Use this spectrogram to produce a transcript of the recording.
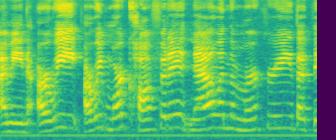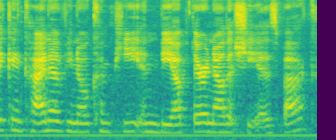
I mean, are we are we more confident now in the Mercury that they can kind of you know compete and be up there now that she is back?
